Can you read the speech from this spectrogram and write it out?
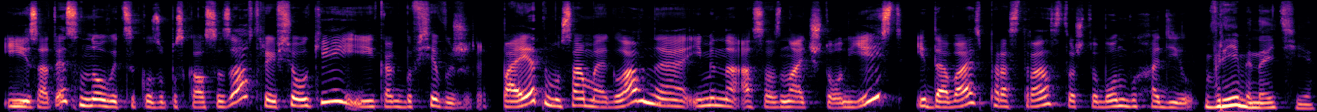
И, соответственно, новый цикл запускался завтра, и все окей, и как бы все выжили. Поэтому самое главное именно осознать, что он есть, и давать пространство, чтобы он выходил. Время найти.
